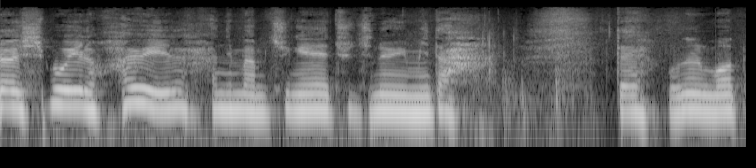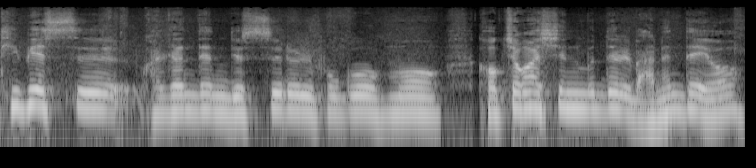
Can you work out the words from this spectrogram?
11월 15일 화요일 한인밤중에 주진우입니다. 네, 오늘 뭐 TBS 관련된 뉴스를 보고 뭐 걱정하시는 분들 많은데요.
